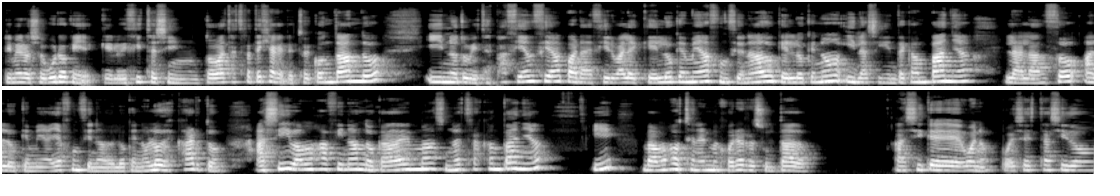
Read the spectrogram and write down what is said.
primero seguro que, lo hiciste sin toda esta estrategia que te estoy contando y no tuviste paciencia para decir, vale, qué es lo que me ha funcionado, qué es lo que no, y la siguiente campaña la lanzo a lo que me haya funcionado, lo que no lo descarto. Así vamos afinando cada vez más nuestras campañas y vamos a obtener mejores resultados. Así que bueno, pues esta ha sido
